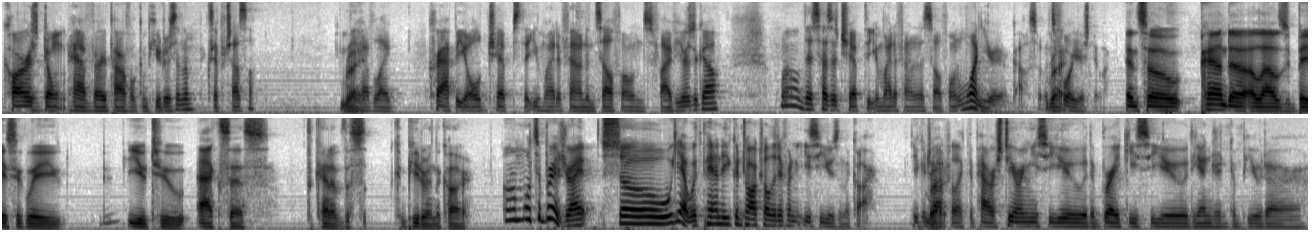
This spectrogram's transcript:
Cars don't have very powerful computers in them except for Tesla. right. They have like crappy old chips that you might have found in cell phones 5 years ago. Well, this has a chip that you might have found in a cell phone 1 year ago, so it's Right. 4 years newer. And so Panda allows basically you to access the kind of the s- computer in the car. Um, what's a bridge, right? So yeah, with Panda you can talk to all the different ECUs in the car. You can talk Right. to like the power steering ECU, the brake ECU, the engine computer,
